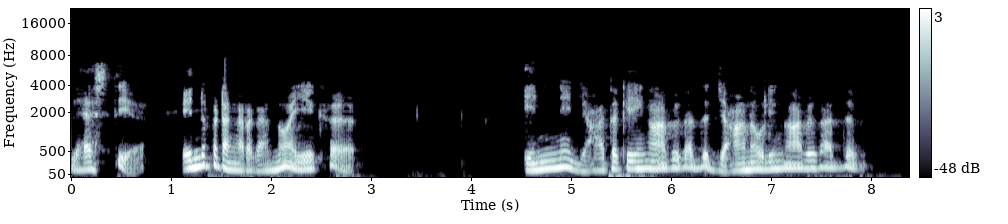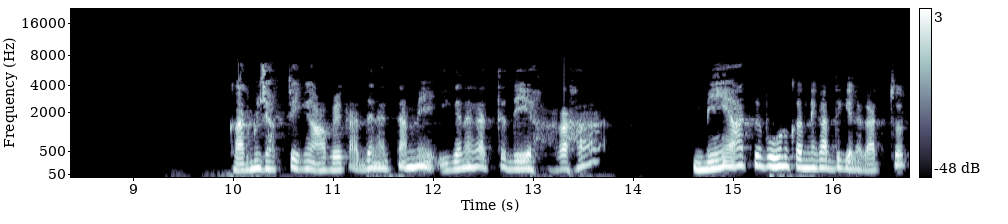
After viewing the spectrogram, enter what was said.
ලෑස්තිය එන්න පටන් අර ගන්නවා. ඒක එන්නේ ජාතකයෙන් ආපු එකක්ද ඥාන වලින් ආපු එකක්ද කර්ම ශක්තියකින් ආපු එකක්ද නැත්නම් මේ ඉගෙනගත්ත දේ හරහා මේ ආත්මේ පුහුණු කරන එකක්ද කියලා ගත්තොත්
